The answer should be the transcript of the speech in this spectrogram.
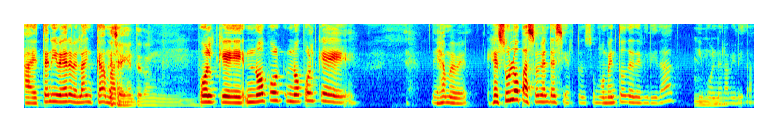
a este nivel, ¿verdad? En cámara. Hay gente tan. Porque no, por, no porque, déjame ver, Jesús lo pasó en el desierto, en su momento de debilidad y vulnerabilidad,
